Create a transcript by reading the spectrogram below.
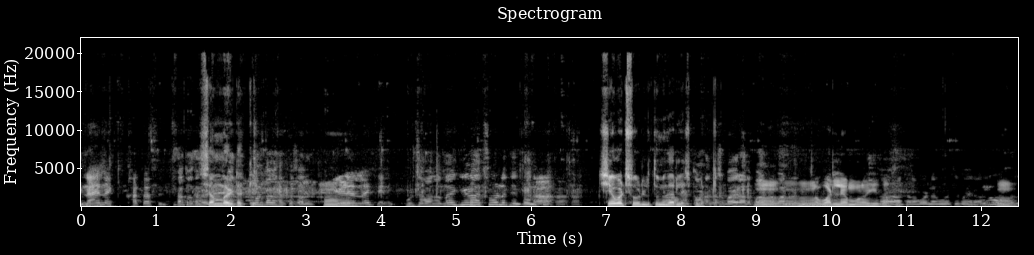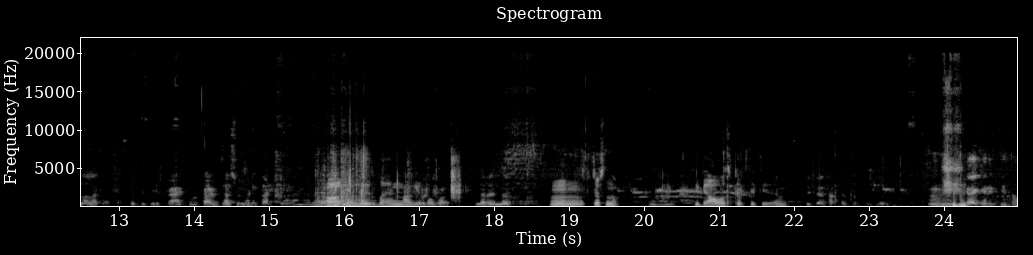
नाही नाही खात असेल. खात होता शंभर टक्के. तोंड बघा ना कसं आलं गिळलेलं नाही त्याने. पुढच्या बाजूला नाही गिळा सोडलं ते तोंड हा हा हा. शेवट सोडलं तुम्ही धरल्यास तोंड पुढे कसं बाहेर आलं पांढरं पांढरं. वडल्यामुळे हे हा, त्याला ओढल्यामुळे ते बाहेर आलं. तिकडे काय तू काय जसून लयच भयान नाग आहे बाबा. नर आहे, नर. हम्म हम्म तेच ना. किती आवाज करते ते हं. हम्म, काय करीत ती तो?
